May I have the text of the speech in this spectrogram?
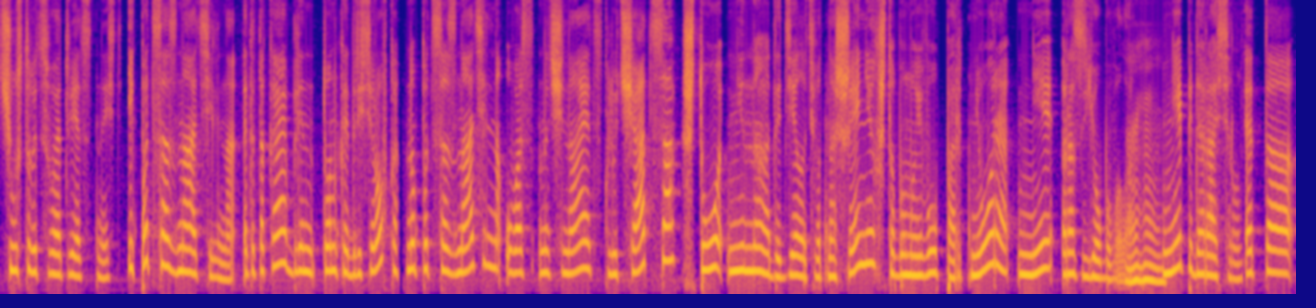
чувствовать свою ответственность. И подсознательно, это такая, блин, тонкая дрессировка, но подсознательно у вас начинает включаться, что не надо делать в отношениях, чтобы моего партнера не разъебывало, угу. не пидорасило. Это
